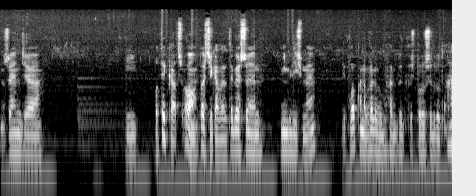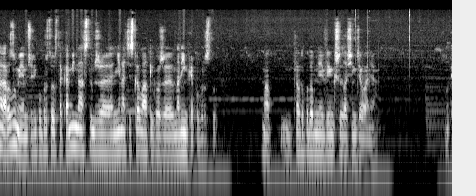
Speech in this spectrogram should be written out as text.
narzędzia i potykacz. O, to jest ciekawe. Tego jeszcze nie mieliśmy. Pułapka na wroga wybucha, gdy ktoś poruszy drut. Aha, rozumiem, czyli po prostu jest taka mina z tym, że nie naciskowa, tylko że na linkę po prostu. Ma prawdopodobnie większy zasięg działania. Ok.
